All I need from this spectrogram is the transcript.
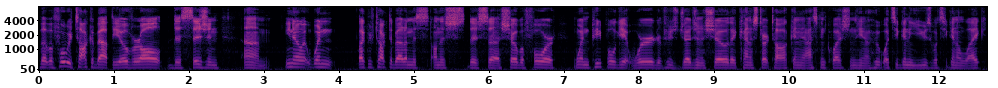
but before we talk about the overall decision, um, you know, when like we've talked about on this on this this uh, show before, when people get word of who's judging a show, they kind of start talking and asking questions. You know, who what's he going to use? What's he going to like?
